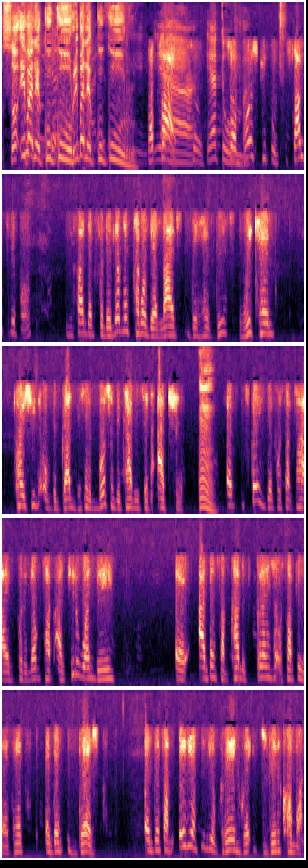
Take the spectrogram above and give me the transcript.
so even a kukuru, even a kukuru. That's Yeah, right. So, yeah, so most people, some people, you find that for the longest time of their lives, they have this weekend portion of the blood vessel. Most of the time, it's an artery. Mm. and it stays there for some time, for a long time, until one day, uh, under some kind of pressure or something like that, and then it bursts. And there's some areas in your brain where it's very common,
